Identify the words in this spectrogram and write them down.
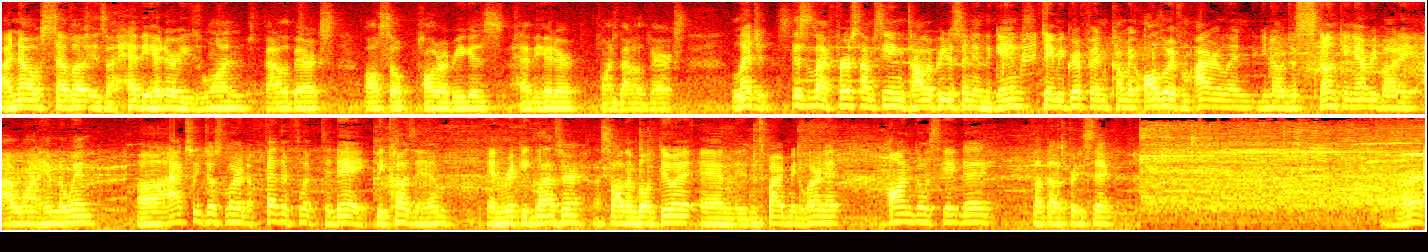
I know Seva is a heavy hitter. He's won Battle of the Berrics. Also, Paul Rodriguez, heavy hitter, won Battle of the Berrics. Legends. This is my first time seeing Tyler Peterson in the games. Jamie Griffin coming all the way from Ireland, you know, just skunking everybody. I want him to win. Uh, I actually just learned a feather flip today because of him and Ricky Glaser. I saw them both do it and it inspired me to learn it on Go Skate Day. Thought that was pretty sick. All right.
